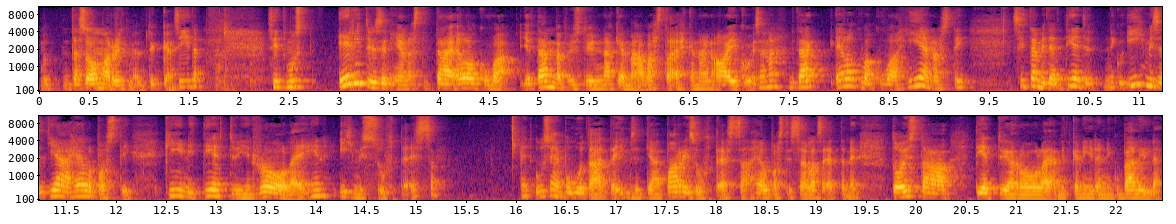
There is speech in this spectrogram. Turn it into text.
Mutta tässä on oma rytmi, tykkään siitä. Sitten musta erityisen hienosti tämä elokuva, ja tämä pystyin näkemään vasta ehkä näin aikuisena, niin tämä elokuva kuvaa hienosti sitä, miten tietyt niin ihmiset jää helposti kiinni tiettyihin rooleihin ihmissuhteissa – et usein puhutaan, että ihmiset jää parisuhteessa helposti sellaiseen, että ne toistaa tiettyjä rooleja, mitkä niiden niin kuin välille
